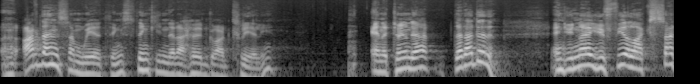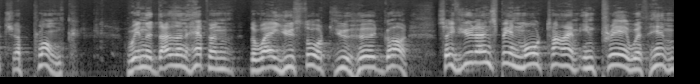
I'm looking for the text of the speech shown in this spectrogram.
uh, I've done some weird things thinking that I heard God clearly, and it turned out that I didn't. And you know, you feel like such a plonk when it doesn't happen the way you thought you heard God. So if you don't spend more time in prayer with Him,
